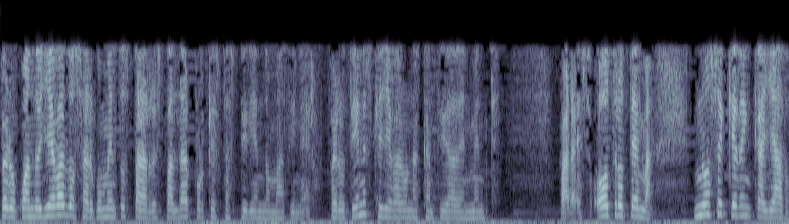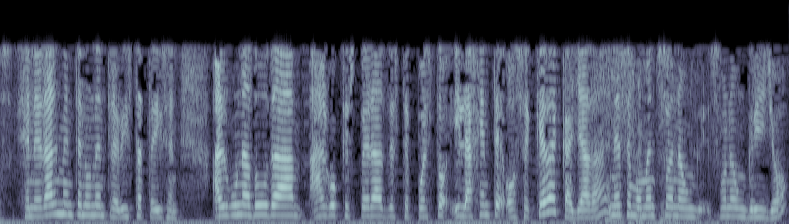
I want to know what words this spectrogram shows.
pero cuando llevas los argumentos para respaldar por qué estás pidiendo más dinero, pero tienes que llevar una cantidad en mente para eso. Otro tema, no se queden callados. Generalmente en una entrevista te dicen alguna duda, algo que esperas de este puesto y la gente o se queda callada, en ese momento suena un, suena un grillo,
